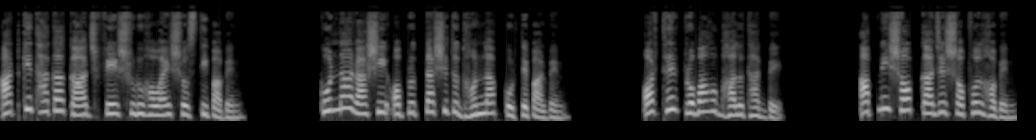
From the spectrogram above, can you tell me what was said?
আটকে থাকা কাজ ফের শুরু হওয়ায় স্বস্তি পাবেন। কন্যা রাশি অপ্রত্যাশিত ধনলাভ করতে পারবেন। অর্থের প্রবাহ ভালো থাকবে। আপনি সব কাজে সফল হবেন।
